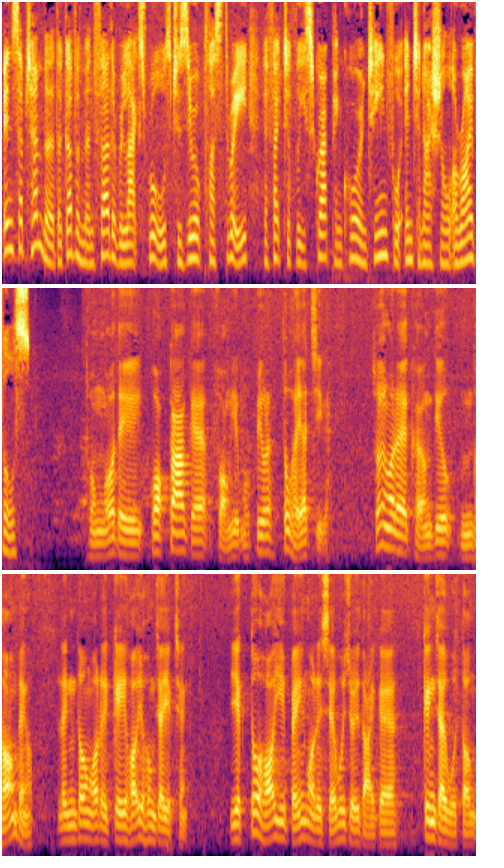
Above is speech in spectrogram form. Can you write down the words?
In September, the government further relaxed rules to 0 plus 3, effectively scrapping quarantine for international arrivals. 同我哋国家嘅防疫目标咧都系一致嘅，所以我哋系强调唔躺平， 令到我哋既可以控制疫情，亦都可以俾我哋社会最大嘅经济活动。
